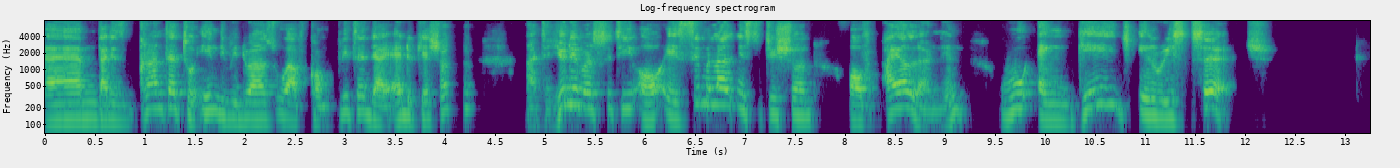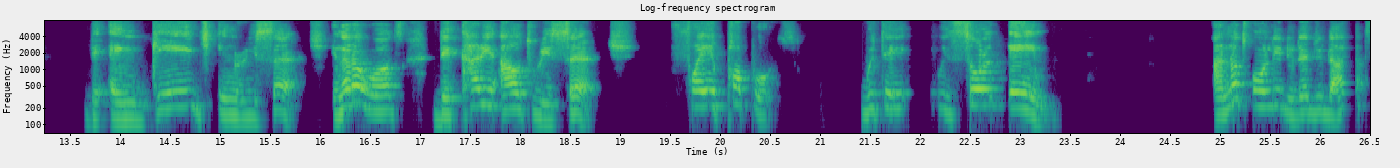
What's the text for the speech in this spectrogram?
um, that is granted to individuals who have completed their education at a university or a similar institution of higher learning who engage in research. They engage in research. In other words, they carry out research for a purpose with a with sole aim. And not only do they do that,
